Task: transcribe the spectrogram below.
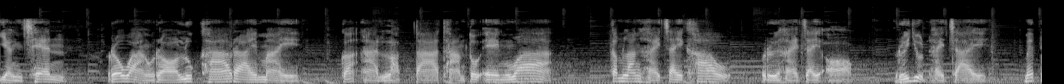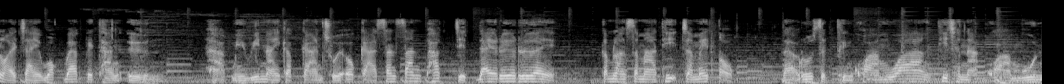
อย่างเช่น ระหว่างรอลูกค้ารายใหม่ ก็อาจหลับตาถามตัวเองว่ากำลังหายใจเข้า หรือหายใจออก หรือหยุดหายใจ ไม่ปล่อยใจวอกแวกไปทางอื่น หากมีวินัยกับการช่วยโอกาสสั้น ๆ พักจิตได้เรื่อย ๆ กำลังสมาธิจะไม่ตก และรู้สึกถึงความว่างที่ชนะความวุ่น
